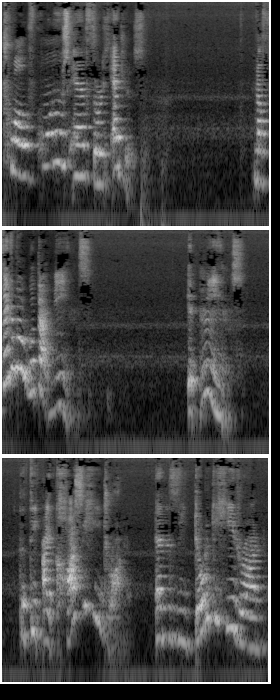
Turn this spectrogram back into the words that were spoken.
12 corners, and 30 edges. Now think about what that means. It means that the icosahedron and the dodecahedron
